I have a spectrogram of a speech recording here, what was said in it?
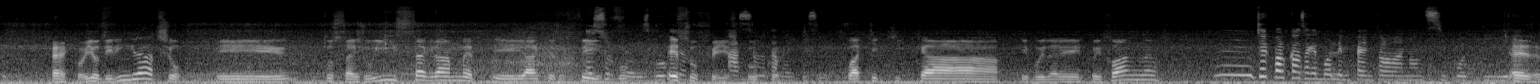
tutti. Ecco, io ti ringrazio e tu stai su Instagram e anche su E su Facebook. Facebook. E su Facebook. Assolutamente sì. Qualche chicca che vuoi dare ai tuoi fan? Mm, c'è qualcosa che bolle in pentola ma non si può dire. Eh,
